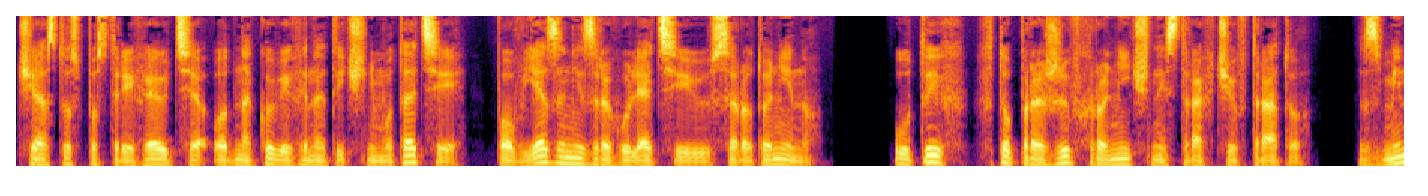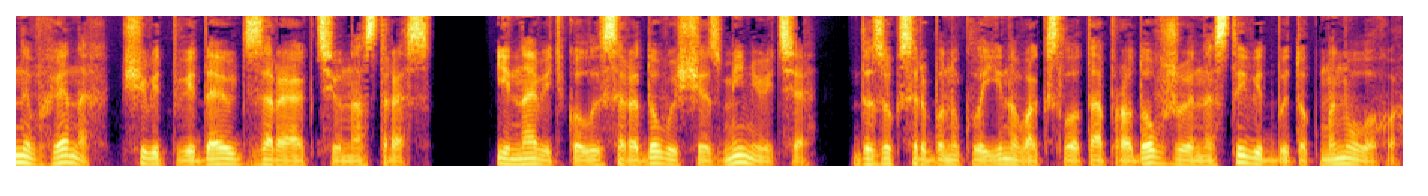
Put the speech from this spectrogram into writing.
часто спостерігаються однакові генетичні мутації, пов'язані з регуляцією серотоніну. У тих, хто пережив хронічний страх чи втрату, зміни в генах, що відповідають за реакцію на стрес. І навіть коли середовище змінюється, дезоксирбонуклеїнова кислота продовжує нести відбиток минулого.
